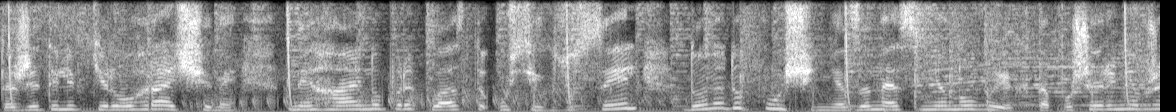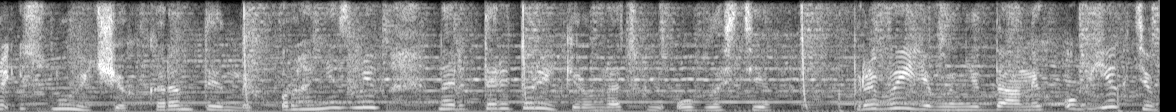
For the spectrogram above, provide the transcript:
та жителів Кіровоградщини негайно прикласти усіх зусиль до недопущення занесення нових та поширення вже існуючих карантинних організмів на території Кіровоградської області. При виявленні даних об'єктів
